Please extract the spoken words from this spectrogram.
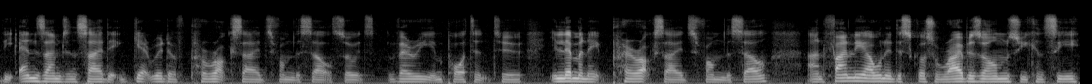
the enzymes inside it get rid of peroxides from the cell. So it's very important to eliminate peroxides from the cell. And finally, I want to discuss ribosomes. You can see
